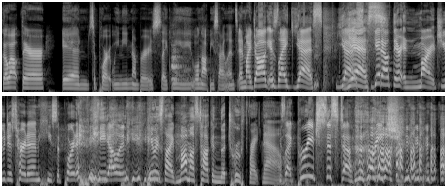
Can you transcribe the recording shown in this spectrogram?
go out there and support. We need numbers. Like we will not be silenced. And my dog is like, yes, yes, Yes. get out there and march. You just heard him. He supported He's He- yelling. He, he was like, Mama's talking the truth right now. He's like, preach, sister, preach.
